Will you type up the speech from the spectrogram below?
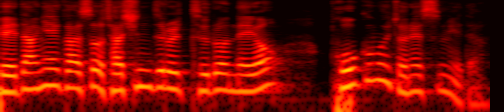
회당에 가서 자신들을 드러내어 복음을 전했습니다.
